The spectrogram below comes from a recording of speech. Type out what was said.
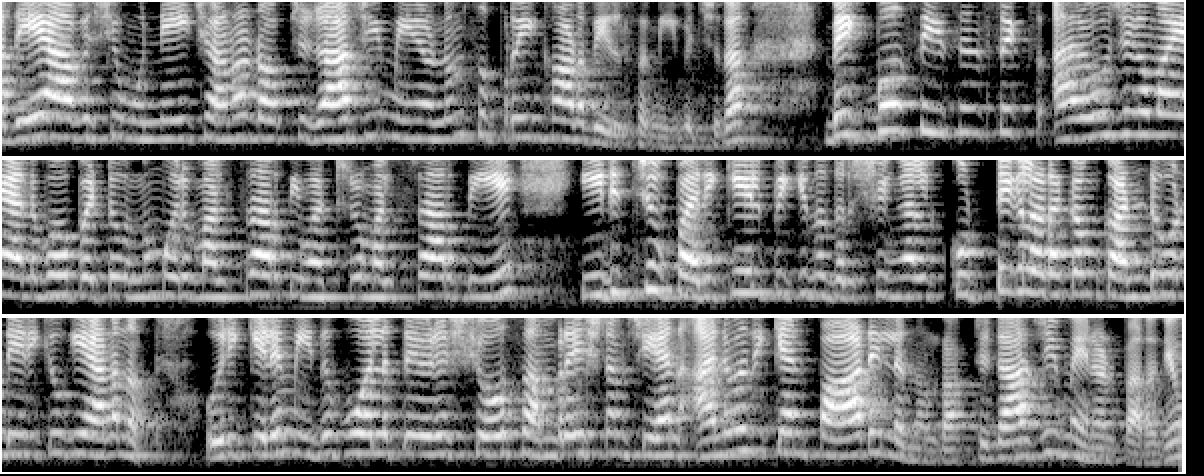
അതേ ആവശ്യം ഉന്നയിച്ചാണ് ഡോക്ടർ രാജീവ് മേനോനും സുപ്രീം കോടതിയിൽ സമീപിച്ചത്. ബിഗ് ബോസ് സീസൺ സിക്സ് അരോചകമായി അനുഭവപ്പെട്ടു എന്നും ഒരു മത്സരാർത്ഥി മറ്റൊരു മത്സരാർത്ഥിയെ ഇടിച്ചു പരിക്കേൽപ്പിക്കുന്ന ദൃശ്യങ്ങൾ കുട്ടികളടക്കം കണ്ടുകൊണ്ടിരിക്കുകയാണെന്നും ഒരിക്കലും ഇതുപോലത്തെ ഒരു സംപ്രേഷണം ചെയ്യാൻ അനുവദിക്കാൻ പാടില്ലെന്നും ഡോക്ടർ രാജീവ് മേനോൻ പറഞ്ഞു.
